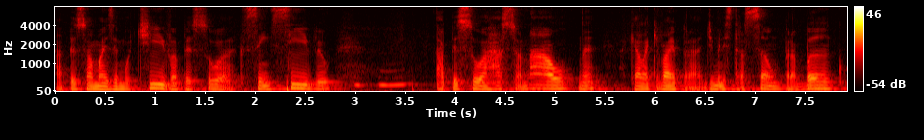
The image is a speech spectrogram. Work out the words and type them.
A pessoa mais emotiva, a pessoa sensível, a pessoa racional, né? aquela que vai para administração, para banco,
